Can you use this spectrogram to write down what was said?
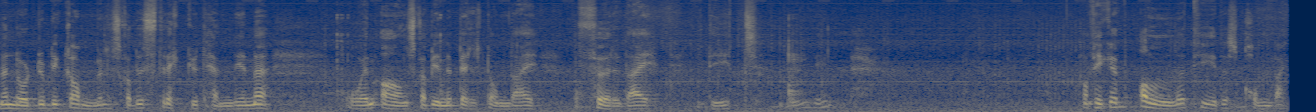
Men når du blir gammel, skal du strekke ut hendene dine, og en annen skal binde beltet om deg og føre deg dit du vil. Han fikk et alle tiders comeback,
